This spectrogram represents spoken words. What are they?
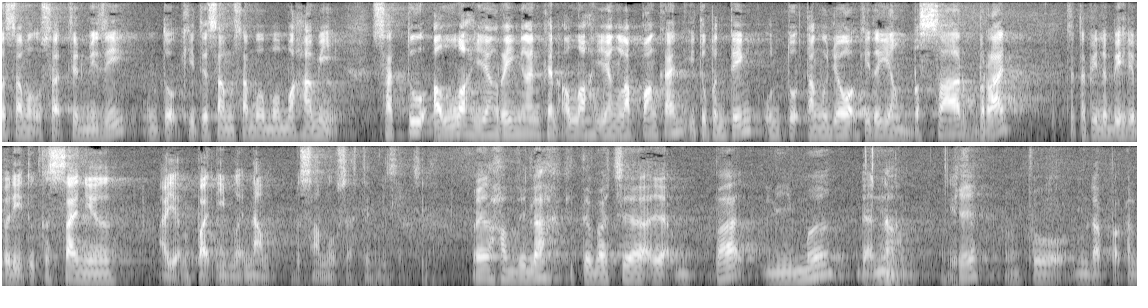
bersama Ustaz Tirmizi untuk kita sama-sama memahami. Satu Allah yang ringankan, Allah yang lapangkan itu penting untuk tanggungjawab kita yang besar berat tetapi lebih daripada itu kesannya ayat 4 5 6 bersama Ustaz Tirmizi. Silakan. Baik, alhamdulillah kita baca ayat 4, 5 dan 6. Hmm. Okey, yes. untuk mendapatkan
